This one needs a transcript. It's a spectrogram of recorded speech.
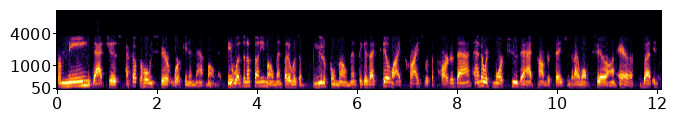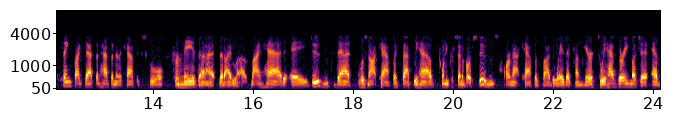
for me, that just, I felt the Holy Spirit working in that moment. It wasn't a funny moment, but it was a beautiful moment because I feel like Christ was a part of that. And there was more to that conversation that I won't share on air. But it's things like that that happen in the Catholic school for me that, that I love. I had a student that was not Catholic. In fact, we have 20% of our students are not Catholic, by the way, that come here. So we have very much a, a,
